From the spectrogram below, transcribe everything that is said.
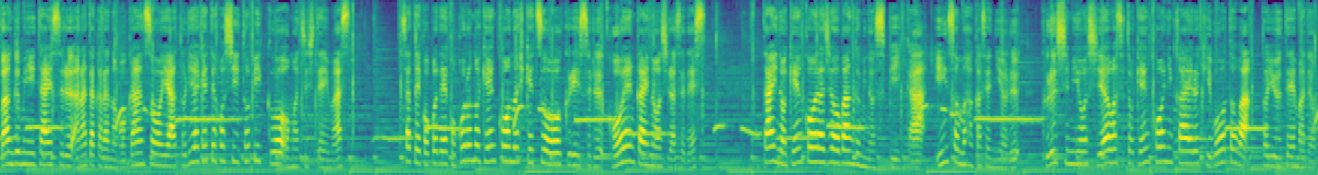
番組に対するあなたからのご感想や取り上げてほしいトピックをお待ちしています。さてここで心の健康の秘訣をお送りする講演会のお知らせです。タイの健康ラジオ番組のスピーカーインソム博士による苦しみを幸せと健康に変える希望とはというテーマで行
